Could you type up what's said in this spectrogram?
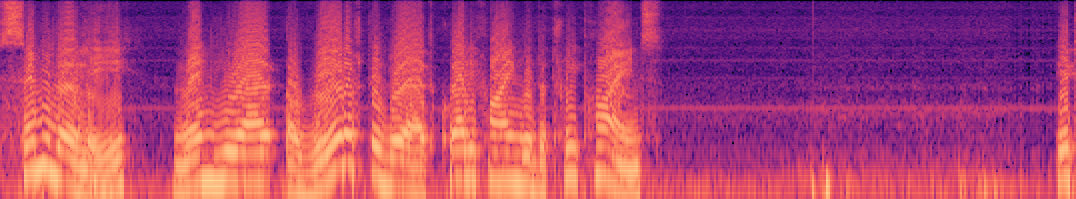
Similarly, when you are aware of the breath, qualifying with the three points, it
